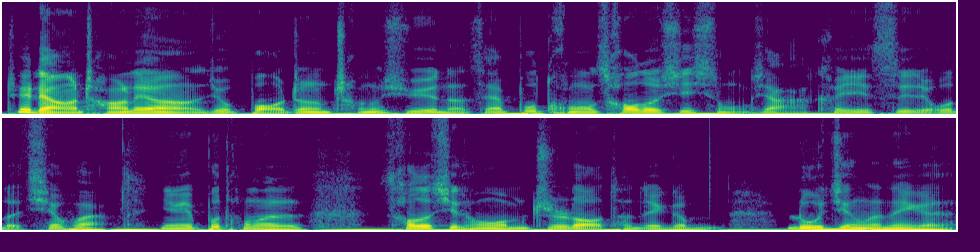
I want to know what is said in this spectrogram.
这两个常量就保证程序呢在不同的操作系统下可以自由的切换，因为不同的操作系统我们知道它这个路径的那个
